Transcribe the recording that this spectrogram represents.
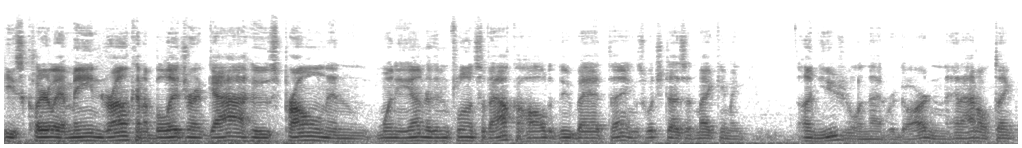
he's clearly a mean drunk and a belligerent guy who's prone and when he's under the influence of alcohol to do bad things, which doesn't make him unusual in that regard. And, and I don't think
